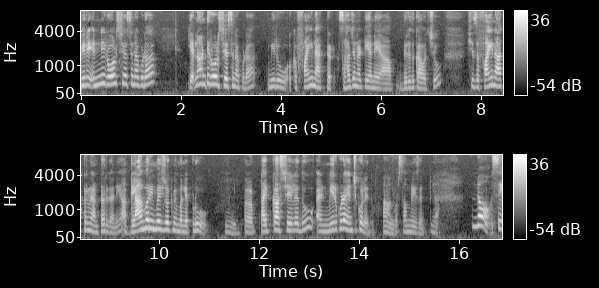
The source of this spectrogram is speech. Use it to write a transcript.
మీరు ఎన్ని రోల్స్ చేసినా కూడా ఎలాంటి రోల్స్ చేసినా కూడా మీరు ఒక ఫైన్ యాక్టర్ సహజ నటి అనే ఆ బిరుదు కావచ్చు షీఈ్ అ ఫైన్ యాక్టర్ అని అంటారు కానీ ఆ గ్లామర్ ఇమేజ్లోకి మిమ్మల్ని ఎప్పుడూ టైప్ కాస్ట్ చేయలేదు అండ్ మీరు కూడా ఎంచుకోలేదు. For some reason no see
